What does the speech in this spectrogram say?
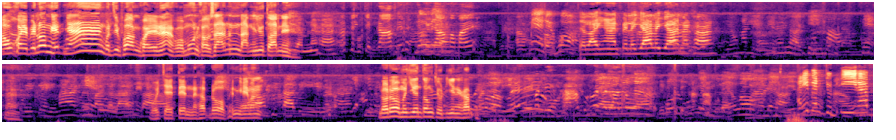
เอาข่อยไปลงเห็ดหยางบัดสิพ้องข่อยนะข้อมูลข่าวสารมันดังอยู่ตอนนี้เยี่ยมนะคะจิบน้ำนี่จิบน้ำมาไหมจะรายงานเป็นระยะระยะนะคะอ่าเก่งมากเลยมากับหลานสาวหัวใจเต้นนะครับ โดเป็นไงมั่งที่ตาดีนะคะโดโดมายืนตรงจุดอีนะครับ อันนี้เป็นจุด E นะครับ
